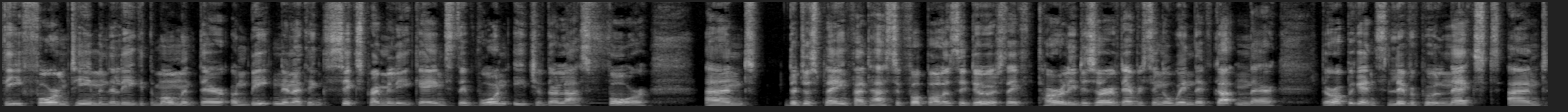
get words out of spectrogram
the form team in the league at the moment. They're unbeaten in, I think, six Premier League games. They've won each of their last four, and they're just playing fantastic football as they do it. They've thoroughly deserved every single win they've gotten there. They're up against Liverpool next, and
